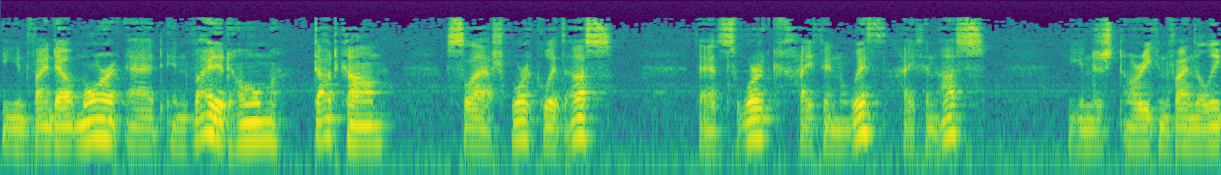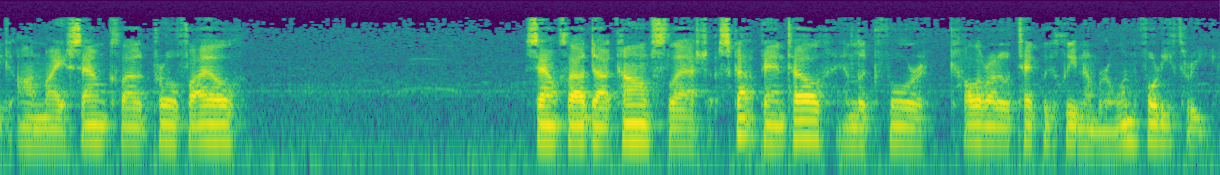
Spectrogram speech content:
You can find out more at invitedhome.com slash work with us. That's work hyphen with hyphen us. You can just, or you can find the link on my SoundCloud profile soundcloud.com slash Scott Pantel and look for Colorado Tech Weekly number 143.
